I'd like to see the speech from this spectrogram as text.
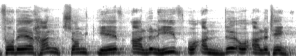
for det er Han som gjev alle liv og ande og alle ting.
